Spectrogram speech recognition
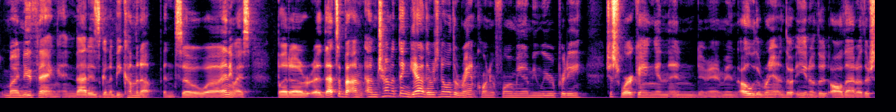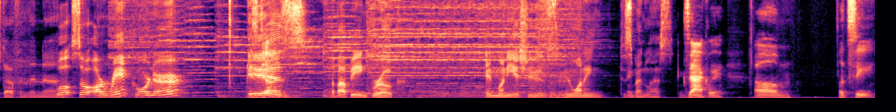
my new thing, and that is gonna be coming up. And so, uh, anyways, but uh, that's about. I'm, I'm trying to think. Yeah, there was no other rant corner for me. I mean, we were pretty just working, and and I mean, oh, the rant, the you know, the all that other stuff, and then. Uh, well so our rant corner Is is about being broke and money issues and wanting to spend less Exactly. Um, let's see.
